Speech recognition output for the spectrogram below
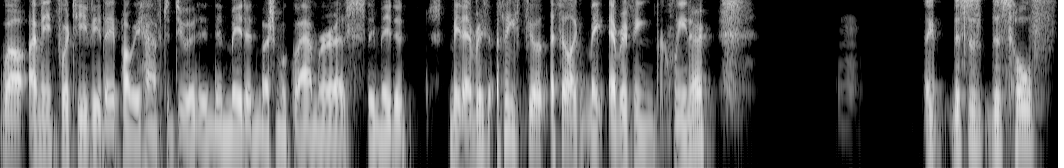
Well, I mean, for TV, they probably have to do it, and they made it much more glamorous. They made it made every. I think feel I feel like it make everything cleaner. Hmm. Like this is this whole f-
